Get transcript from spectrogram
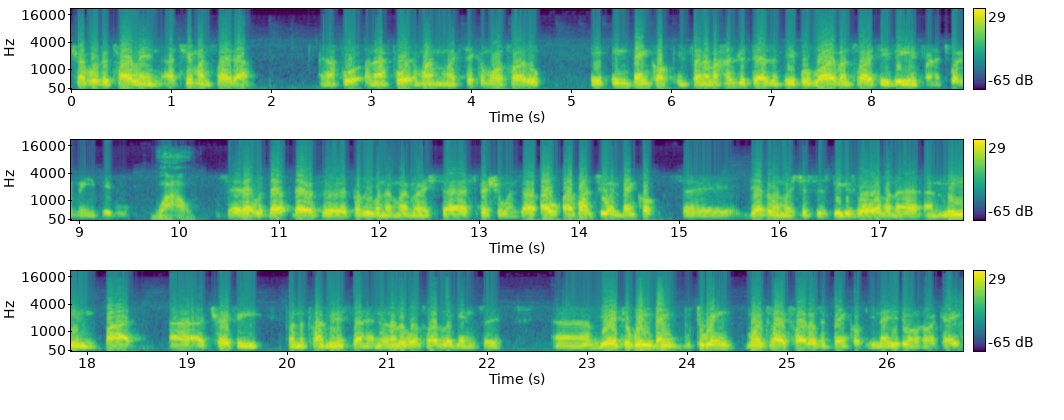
travel to Thailand uh, two months later, and I fought and I fought and won my second world title in, in Bangkok in front of hundred thousand people live on Thai TV in front of twenty million people. Wow! So that that that was uh, probably one of my most uh, special ones. I, I I won two in Bangkok. So the other one was just as big as well. I won a, a million baht uh, trophy from the prime minister and another world title again. So um, yeah, to win Bang- to win Muay Thai titles in Bangkok, you know you're doing okay.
